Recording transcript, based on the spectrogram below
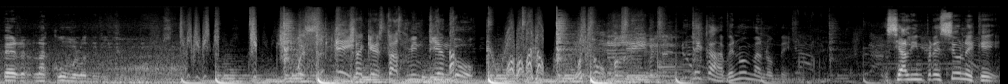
per l'accumulo di rifiuti. USA, sé que estás mintiendo. Le cave non vanno bene. Si ha l'impressione che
